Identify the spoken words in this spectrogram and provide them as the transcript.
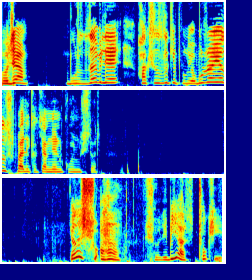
Hocam burada bile haksızlık yapılıyor. Buraya da Süper Lig hakemlerini koymuşlar. Ya da şu aha şöyle bir yer çok iyi.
